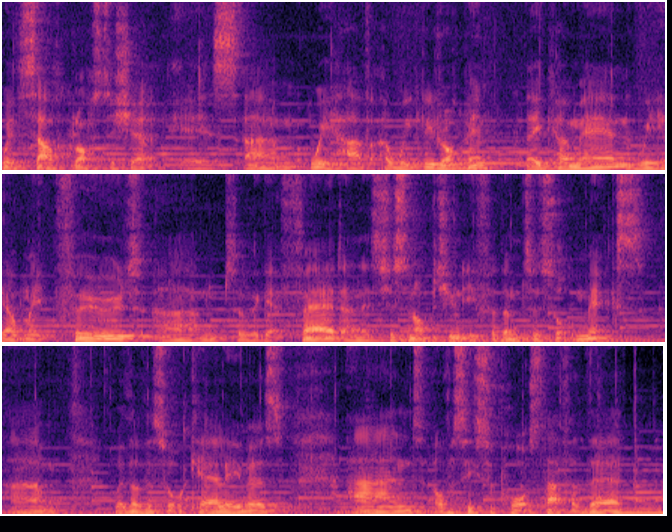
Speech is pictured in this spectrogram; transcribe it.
with South Gloucestershire is um, we have a weekly drop-in. They come in, we help make food, um, so they get fed, and it's just an opportunity for them to sort of mix um, with other sort of care leavers and obviously support staff are there.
